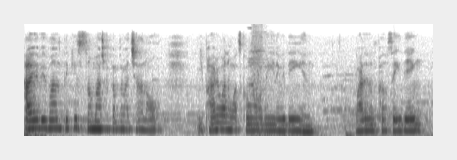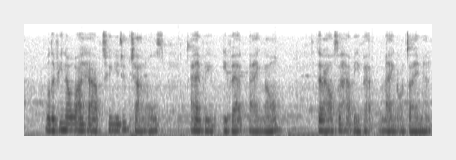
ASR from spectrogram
Hi everyone, thank you so much for coming to my channel. You probably wonder what's going on with me and everything and why didn't I post anything. Well, if you know, I have two YouTube channels. I have Yvette Magno. Then I also have Yvette Magno Diamond.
